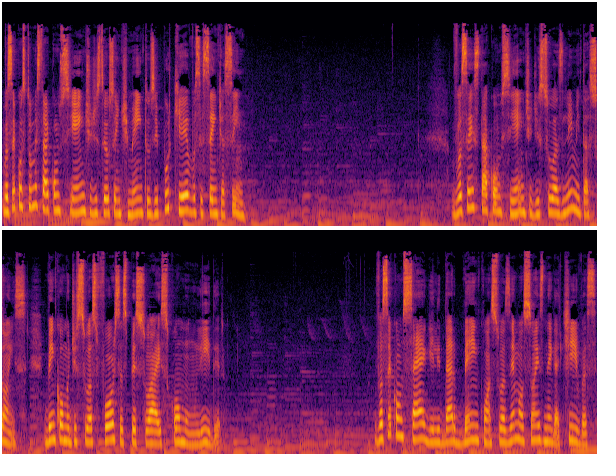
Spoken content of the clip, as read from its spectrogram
Você costuma estar consciente de seus sentimentos e por que você sente assim? Você está consciente de suas limitações, bem como de suas forças pessoais como um líder? Você consegue lidar bem com as suas emoções negativas?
